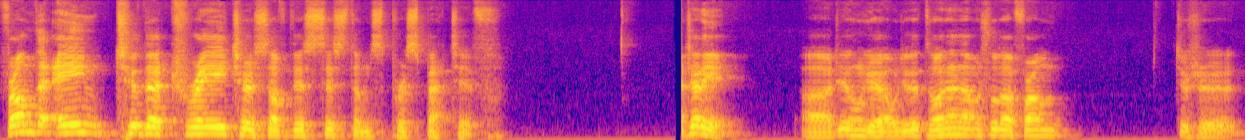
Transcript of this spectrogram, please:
From the aim to the creators of this system's perspective，这里，呃，这个同学，我觉得昨天咱们说的 from，就是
